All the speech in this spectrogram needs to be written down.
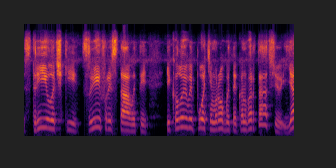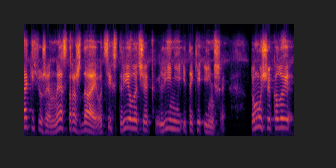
стрілочки, цифри ставити. І коли ви потім робите конвертацію, якість уже не страждає оцих стрілочок, ліній і таке інше. Тому що коли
